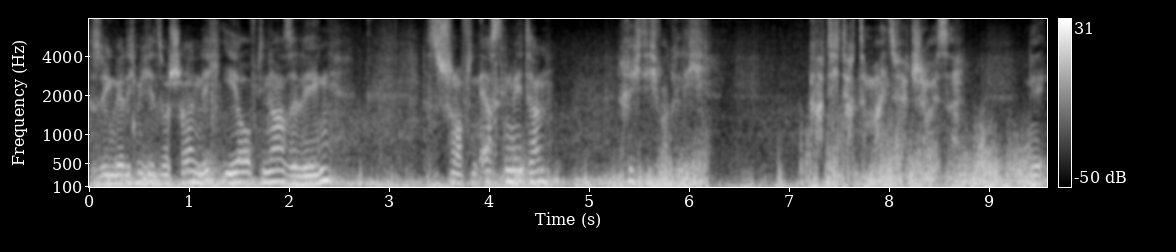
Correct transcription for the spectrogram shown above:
Deswegen werde ich mich jetzt wahrscheinlich eher auf die Nase legen. Das ist schon auf den ersten Metern richtig wackelig. Gott, ich dachte, meins fährt scheiße. Nee,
